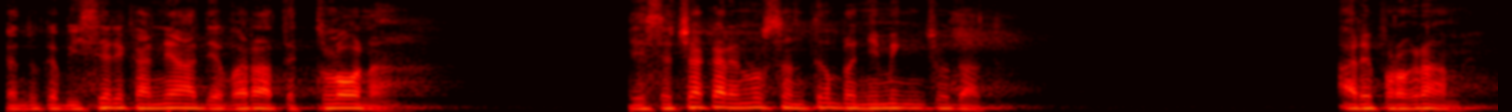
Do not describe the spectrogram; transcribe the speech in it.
Pentru că biserica neadevărată, clona, este cea care nu se întâmplă nimic niciodată. Are programe.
